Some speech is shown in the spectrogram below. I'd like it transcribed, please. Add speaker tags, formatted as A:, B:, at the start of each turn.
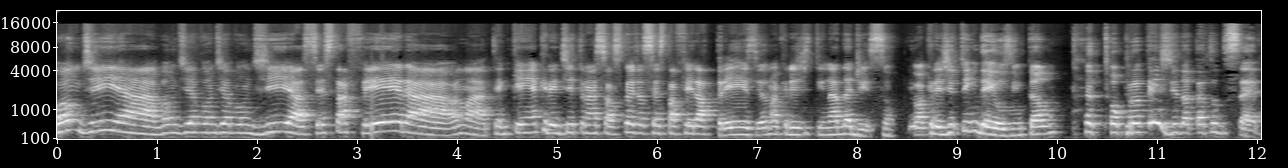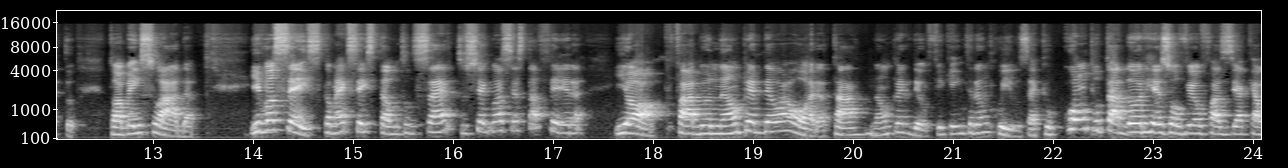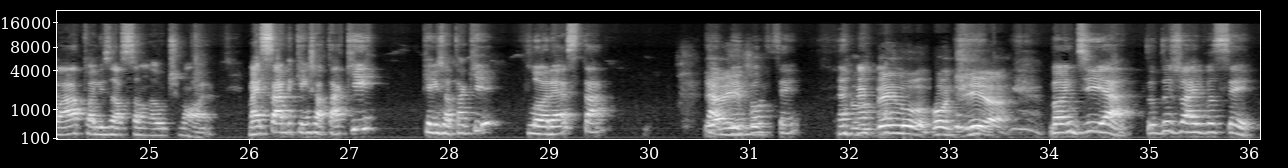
A: Bom dia, bom dia, bom dia, bom dia. Sexta-feira. Vamos lá, tem quem acredita nessas coisas, sexta-feira 13. Eu não acredito em nada disso. Eu acredito em Deus, então estou protegida, tá tudo certo. Estou abençoada. E vocês, como é que vocês estão? Tudo certo? Chegou a sexta-feira. E ó, Fábio não perdeu a hora, tá? Não perdeu, fiquem tranquilos. É que o computador resolveu fazer aquela atualização na última hora. Mas sabe quem já está aqui? Quem já está aqui? Floresta.
B: E Cadê aí, você? Tudo bem, Lu? Bom dia.
A: Bom dia. Tudo jóia e você?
